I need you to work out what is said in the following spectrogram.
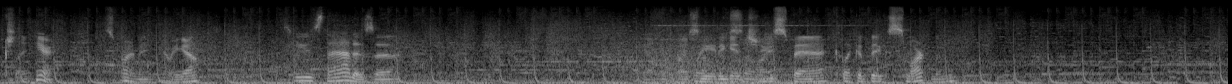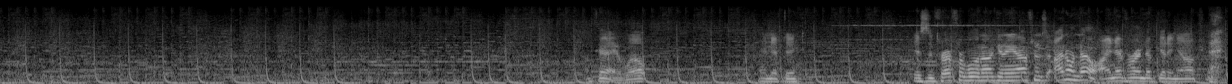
Actually, here. Score me. There we go. Let's use that as a Yeah, way to get something juice back, like a big smart smartman. Okay, well, hey nifty. Is it preferable not getting options? I don't know. I never end up getting options.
